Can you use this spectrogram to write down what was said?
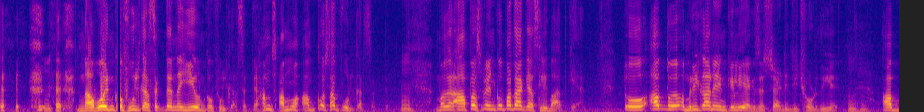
ना वो इनको फूल कर सकते हैं ना ये उनको फूल कर सकते। हैं हम हम हमको सब फूल कर सकते। हैं मगर आपस में इनको पता है कि असली बात क्या है? तो अब अमेरिका ने इनके लिए एग्जिट स्ट्रेटजी छोड़ दी है। अब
